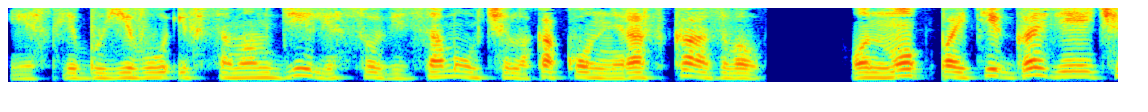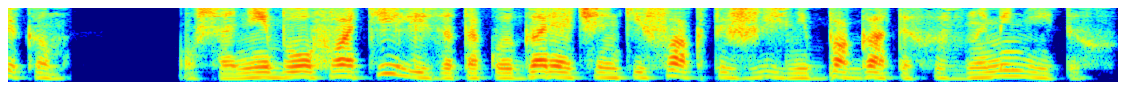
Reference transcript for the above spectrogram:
Если бы его и в самом деле совесть замучила, как он мне рассказывал, он мог пойти к газетчикам. Уж они бы ухватились за такой горяченький факт из жизни богатых и знаменитых.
